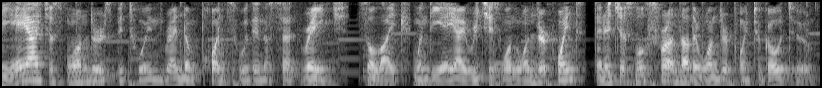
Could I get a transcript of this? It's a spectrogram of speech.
the AI just wanders between random points within a set range. So like, when the AI reaches one wonder point, then it just looks for another wonder point to go to.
